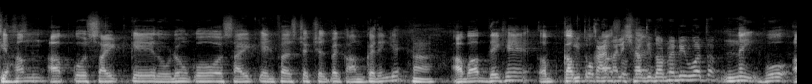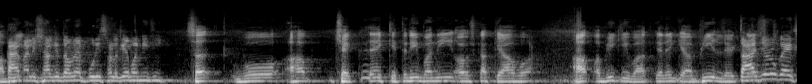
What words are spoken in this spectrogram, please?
कि हम आपको साइट के रोडों को और साइट के इंफ्रास्ट्रक्चर पे काम करेंगे। हाँ। अब आप देखें अब कब तो कायम अली शाह के दौर में भी हुआ था। नहीं वो कायम अली शाह के दौर में पूरी सड़कें बनी थी। सर वो आप चेक करें कितनी बनी और उसका क्या हुआ। आप अभी की बात करें कि अभी ताजरों का एक,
